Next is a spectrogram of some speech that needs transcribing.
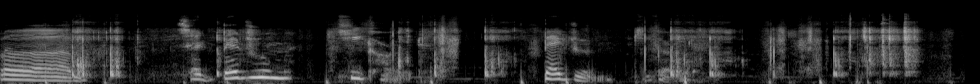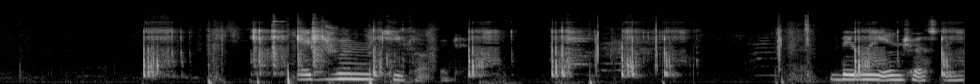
Um, said bedroom keycard. Bedroom keycard. Bedroom keycard. Very interesting.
